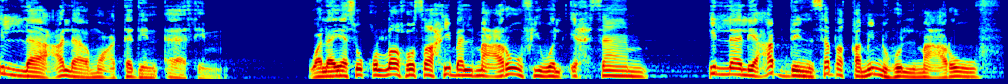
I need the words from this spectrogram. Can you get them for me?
إلا على معتد آثم. ولا يسوق الله صاحب المعروف والإحسان إلا لعبد سبق منه المعروف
